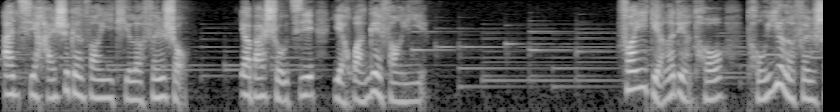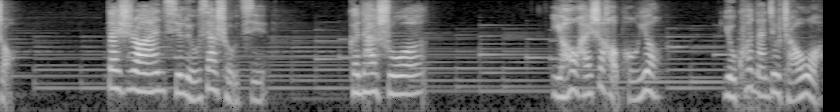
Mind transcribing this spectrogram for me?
安琪还是跟方一提了分手，要把手机也还给方一。方一点了点头，同意了分手，但是让安琪留下手机，跟他说：“以后还是好朋友，有困难就找我。”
